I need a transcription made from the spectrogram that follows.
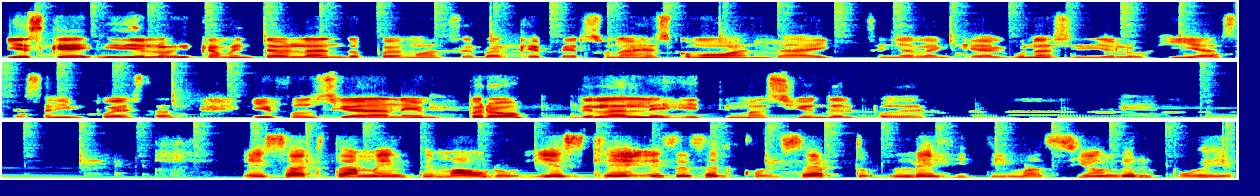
Y es que ideológicamente hablando podemos observar que personajes como Van Dyke señalan que algunas ideologías están impuestas y funcionan en pro de la legitimación del poder. Exactamente, Mauro. Y es que ese es el concepto, legitimación del poder,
